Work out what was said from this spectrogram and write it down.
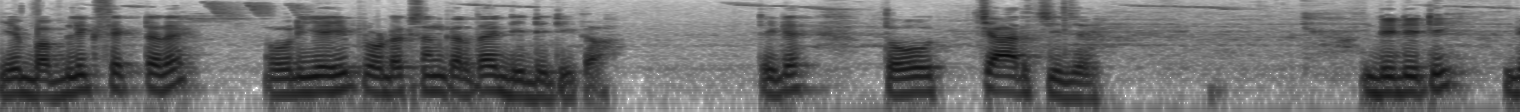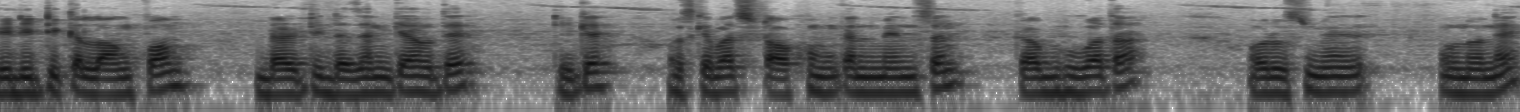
ये पब्लिक सेक्टर है और यही प्रोडक्शन करता है डीडीटी का, ठीक है? तो चार चीज़ें। डीडीटी डीडीटी का लॉन्ग फॉर्म डर्टी डजन क्या होते हैं, ठीक है? उसके बाद स्टॉकहोम कन्वेंशन कब हुआ था और उसमें उन्होंने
